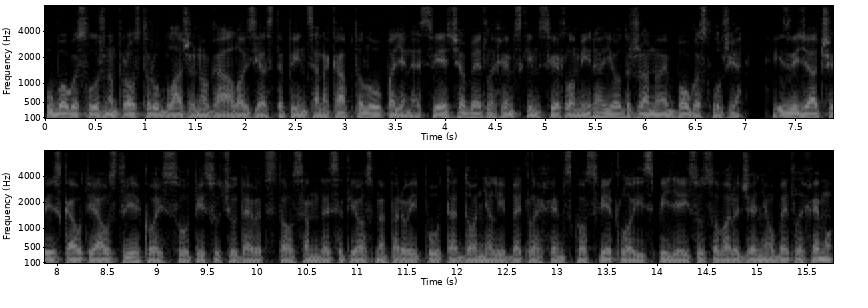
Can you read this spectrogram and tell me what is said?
U bogoslužnom prostoru blaženoga Alojzija Stepinca na Kaptolu upaljena je svijeća betlehemskim svjetlom mira i održano je bogoslužje. Izviđači iz skauti Austrije koji su 1988. prvi puta donijeli betlehemsko svjetlo iz spilje Isusova rođenja u Betlehemu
